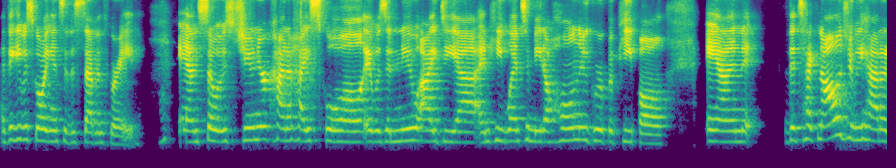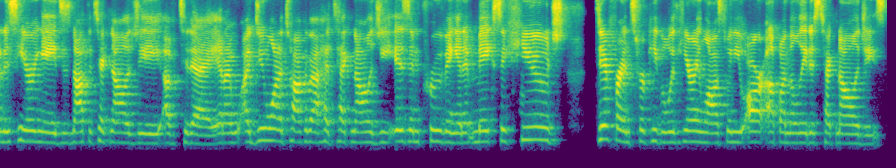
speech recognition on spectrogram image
I think he was going into the seventh grade and so it was junior kind of high school it was a new idea and he went to meet a whole new group of people and the technology we had on his hearing aids is not the technology of today and i, I do want to talk about how technology is improving and it makes a huge difference for people with hearing loss when you are up on the latest technologies.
